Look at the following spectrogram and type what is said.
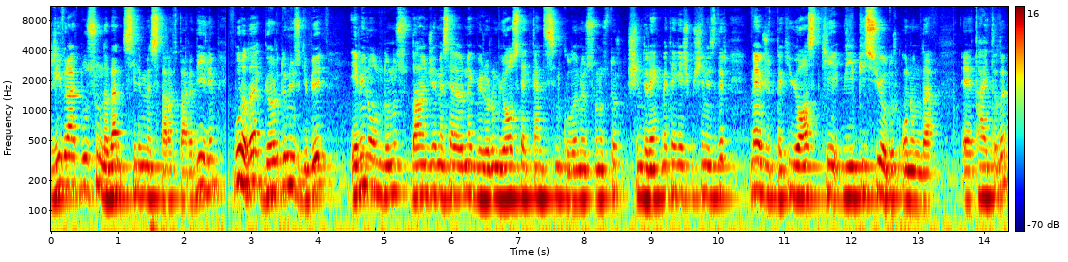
Rewrite Rules'un da ben silinmesi taraftarı değilim. Burada gördüğünüz gibi emin olduğunuz daha önce mesela örnek veriyorum Yoast eklentisini kullanıyorsunuzdur. Şimdi Regmet'e geçmişsinizdir. Mevcuttaki Yoast ki VPCO'dur onun da e, title'ı.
